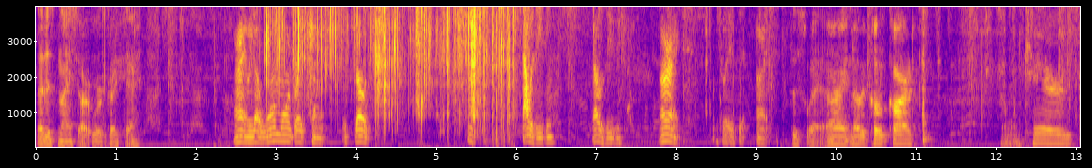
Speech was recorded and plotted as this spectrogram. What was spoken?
That is nice artwork right there. All right, we got one more break point. Let's go. Hmm. That was easy. That was easy. All right. Which way is it? All right. It's this way. All right, another code card. No one cares.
